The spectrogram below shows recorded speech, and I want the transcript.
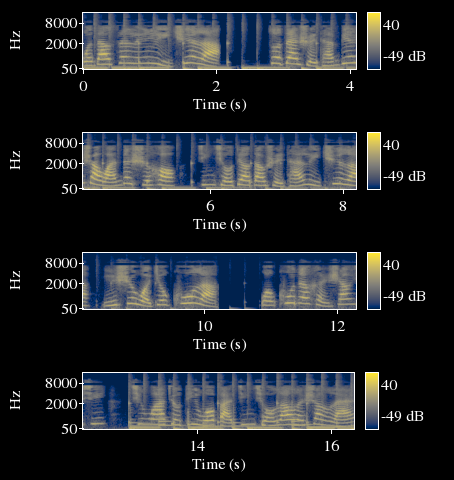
我到森林里去了，坐在水潭边上玩的时候，金球掉到水潭里去了。于是我就哭了，我哭得很伤心。青蛙就替我把金球捞了上来，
